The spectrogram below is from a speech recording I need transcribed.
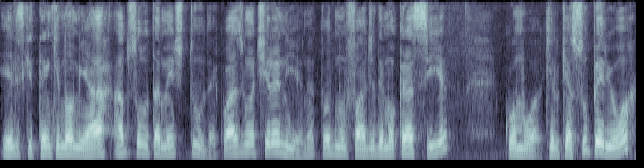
eles que têm que nomear absolutamente tudo. É quase uma tirania. Né? Todo mundo fala de democracia, como aquilo que é superior,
